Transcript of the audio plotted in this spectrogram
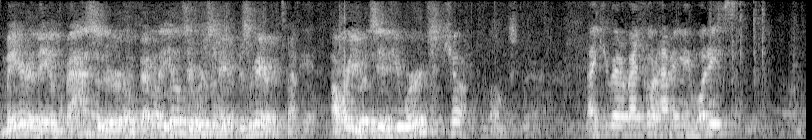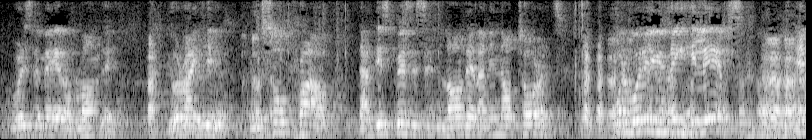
mayor and the ambassador of Beverly Hills here. Where's the mayor? Mr. Mayor. How are you? Want to say a few words? Sure. Thank you very much for having me. What is, what is the mayor of Lawndale? You're right here. You're so proud that this business is in Lawndale and in not Torrance. Well, where do you think he lives? In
